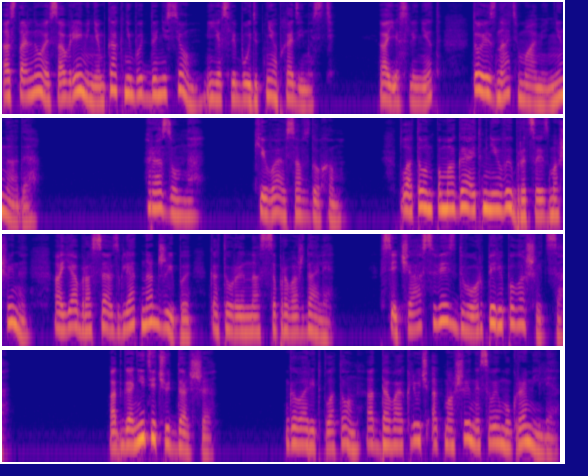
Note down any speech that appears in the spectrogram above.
Остальное со временем как-нибудь донесем, если будет необходимость. А если нет, то и знать маме не надо». «Разумно», — киваю со вздохом. Платон помогает мне выбраться из машины, а я бросаю взгляд на джипы, которые нас сопровождали. Сейчас весь двор переполошится. «Отгоните чуть дальше», — говорит Платон, отдавая ключ от машины своему громиле.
